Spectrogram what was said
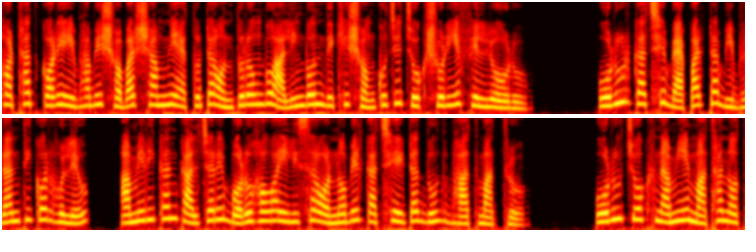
হঠাৎ করে এভাবে সবার সামনে এতটা অন্তরঙ্গ আলিঙ্গন দেখে সংকোচে চোখ সরিয়ে ফেলল অরু। অরুর কাছে ব্যাপারটা বিভ্রান্তিকর হলেও আমেরিকান কালচারে বড় হওয়া এলিসা অর্ণবের কাছে এটা দুধ ভাত মাত্র। অরু চোখ নামিয়ে মাথা নত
